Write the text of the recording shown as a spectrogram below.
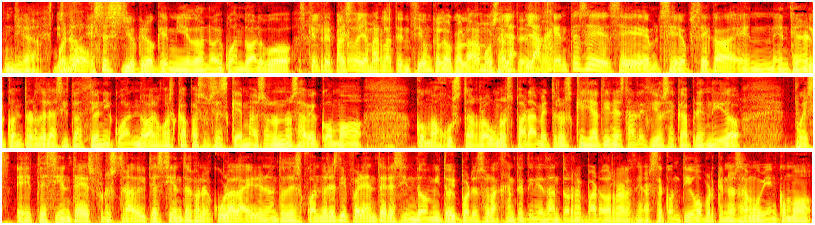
Ya. Bueno, Digo- eso es yo creo que miedo, ¿no? Y cuando algo... Es que el reparo de llamar la atención, que lo que hablábamos La, antes. la ¿no? gente se, se, se obceca en, en tener el control de la situación y cuando algo escapa a sus esquemas o no sabe cómo, cómo ajustarlo a unos parámetros que ya tiene establecidos y que ha aprendido, pues eh, te sientes frustrado y te sientes con el culo al aire, ¿no? Entonces, cuando eres diferente eres indómito y por eso la gente tiene tanto reparo de relacionarse contigo porque no sabe muy bien cómo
